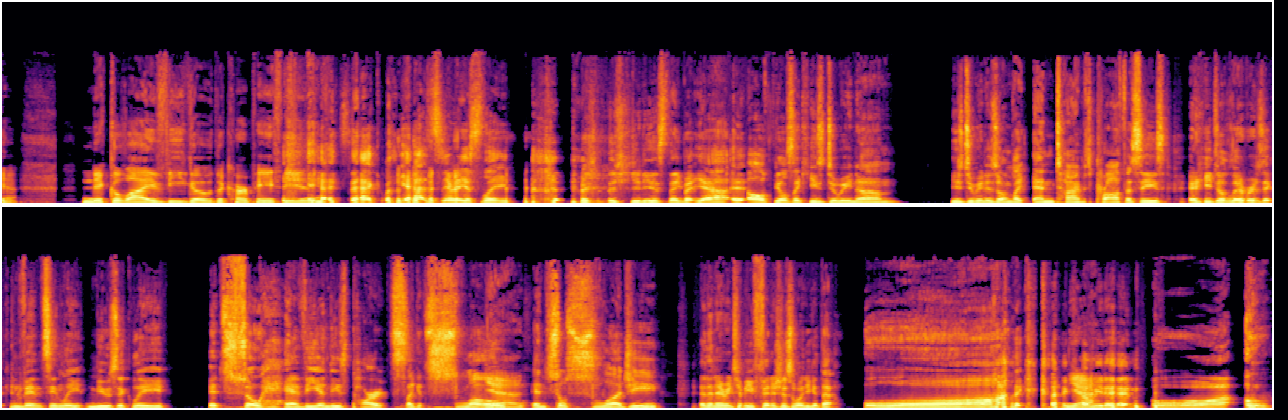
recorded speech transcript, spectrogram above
yeah. Nikolai Vigo the Carpathian. yeah, exactly. Yeah, seriously. it was the shittiest thing, but yeah, it all feels like he's doing um he's doing his own like end times prophecies and he delivers it convincingly musically. It's so heavy in these parts, like it's slow Yeah. and so sludgy. And then every time he finishes one, you get that oh like kind of Yeah. coming in. Oh, oh,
